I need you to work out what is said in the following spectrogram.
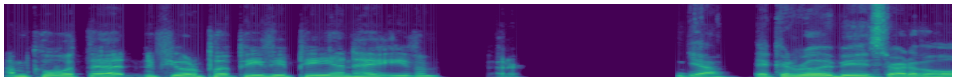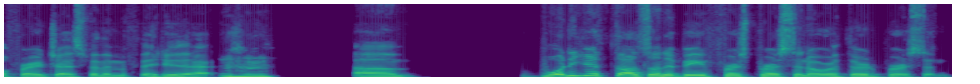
I'm cool with that. And if you want to put PvP in, hey, even better. Yeah, it could really be the start of a whole franchise for them if they do that. Mhm. Um, what are your thoughts on it being first person over third person?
